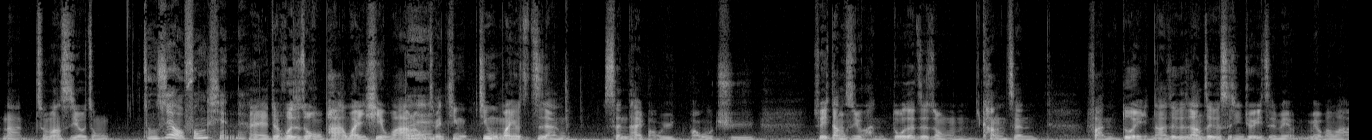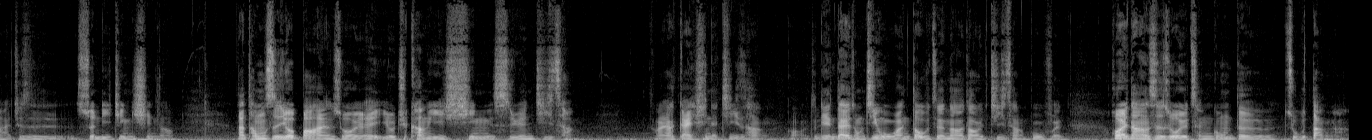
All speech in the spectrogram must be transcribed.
那存放石油总。总是有风险的，哎，对，或者说我怕它外泄，哇，我这边金金武湾又是自然生态保育保护区域，所以当时有很多的这种抗争反对，那这个让这个事情就一直没有没有办法就是顺利进行哦。那同时又包含说，哎，有去抗议新石原机场，啊，要盖新的机场，哦，连带从金武湾斗争，然后到机场部分，后来当然是说有成功的阻挡啊，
